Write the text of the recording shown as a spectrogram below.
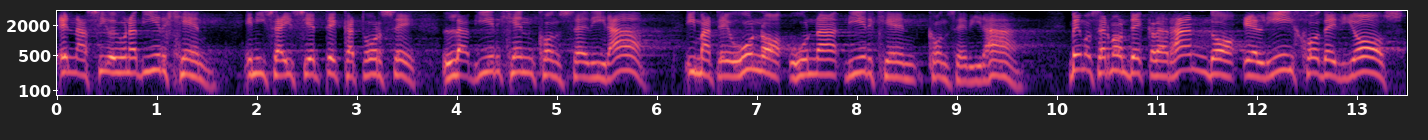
El nacido de una virgen. En Isaías 7:14, la virgen concebirá y Mateo 1, una virgen concebirá. Vemos, hermano, declarando el Hijo de Dios.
